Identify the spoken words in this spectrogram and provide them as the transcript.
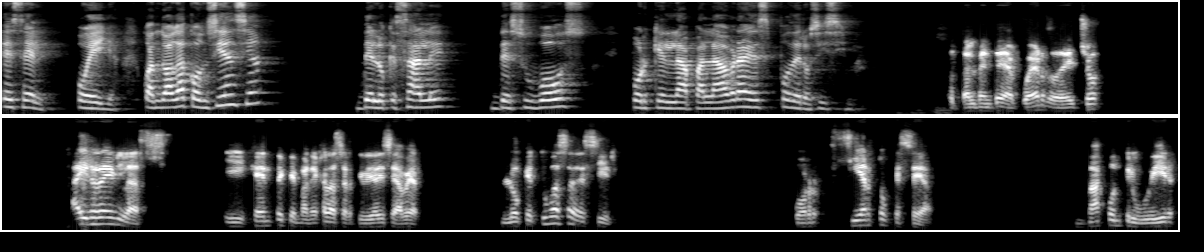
es él o ella. Cuando haga conciencia de lo que sale de su voz, porque la palabra es poderosísima. Totalmente de acuerdo. De hecho, hay reglas y gente que maneja la asertividad dice, a ver, lo que tú vas a decir, por cierto que sea, va a contribuir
